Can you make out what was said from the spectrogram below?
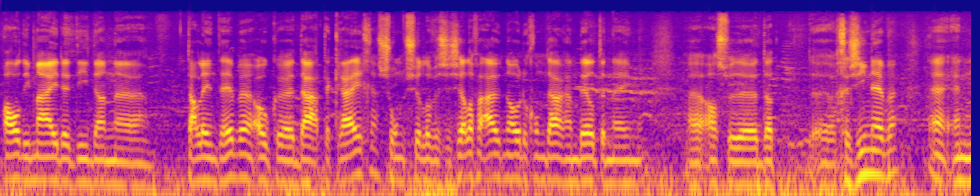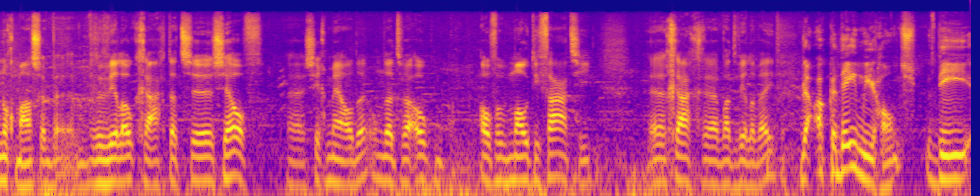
al die meiden die dan uh, talent hebben ook daar te krijgen. Soms zullen we ze zelf uitnodigen om daar aan deel te nemen als we dat gezien hebben. en nogmaals, we, we, willen ook graag dat ze zelf zich melden, omdat we ook over motivatie graag wat willen weten. De academie Hans, die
